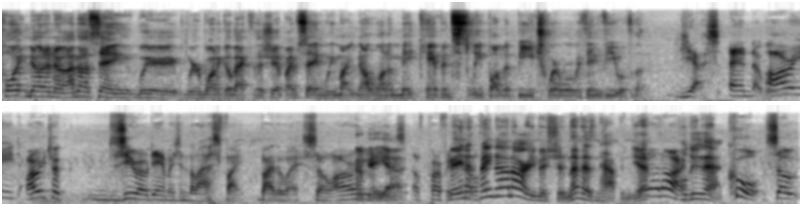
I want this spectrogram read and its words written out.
Point. No, no, no. I'm not saying we're we want to go back to the ship. I'm saying we might not want to make camp and sleep on the beach where we're within view of them. Yes, and would- Ari Ari took zero damage in the last fight, by the way. So Ari Okay, yeah. is of perfect Pay, health. pay not Ari mission. That hasn't happened yet. Pay not. We'll do that. Cool. So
